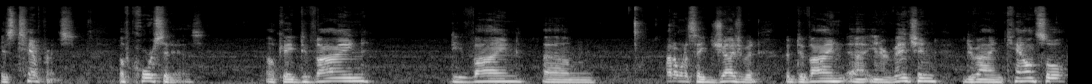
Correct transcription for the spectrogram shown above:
is temperance. Of course it is. Okay, divine, divine. Um, I don't want to say judgment, but divine uh, intervention, divine counsel,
